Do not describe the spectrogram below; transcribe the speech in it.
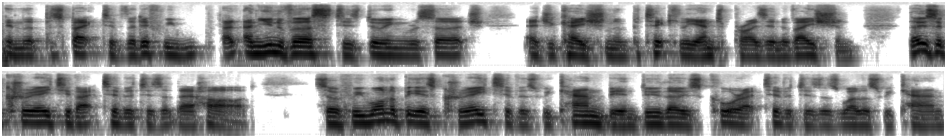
in the perspective that if we and universities doing research education and particularly enterprise innovation those are creative activities at their heart. So if we want to be as creative as we can be and do those core activities as well as we can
